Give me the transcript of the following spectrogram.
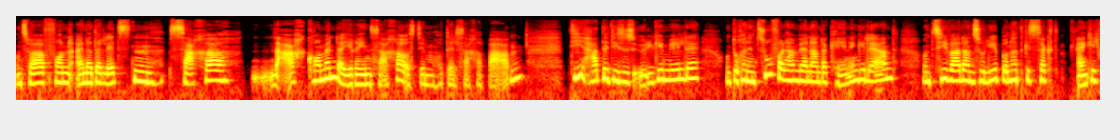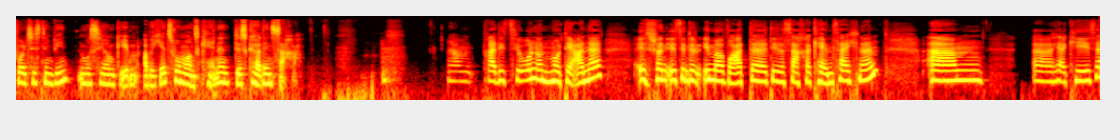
Und zwar von einer der letzten Sacher Nachkommen, der Irene Sacher aus dem Hotel Sacher Baden, die hatte dieses Ölgemälde und durch einen Zufall haben wir einander kennengelernt und sie war dann so lieb und hat gesagt, eigentlich wollte sie es dem Windmuseum geben, aber jetzt, wo wir uns kennen, das gehört in Sacher. Ähm, Tradition und Moderne ist schon, sind immer Worte, die das Sacher kennzeichnen. Ähm, äh, Herr Käse,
